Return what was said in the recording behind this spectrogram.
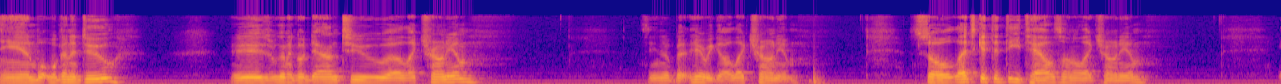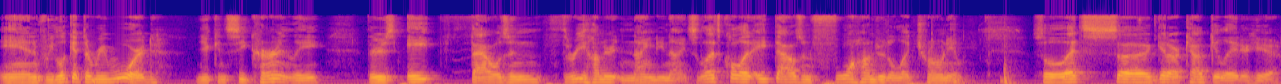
And what we're going to do is we're going to go down to uh, Electroneum. You know, but here we go, electroneum. So let's get the details on Electroneum. And if we look at the reward, you can see currently there's 8,399. So let's call it 8,400 electroneum. So let's uh, get our calculator here.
